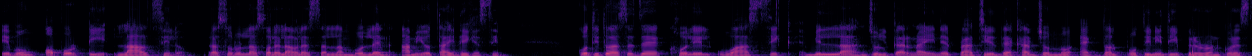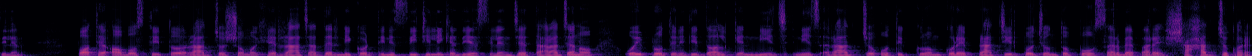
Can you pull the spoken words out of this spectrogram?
এবং অপরটি লাল ছিল। রাসুল্লাহ সাল্লাহ সাল্লাম বললেন, আমিও তাই দেখেছি। কথিত আছে যে, খলিল ওয়াসিক বিল্লাহ জুলকার নাইনের প্রাচীর দেখার জন্য একদল প্রতিনিধি প্রেরণ করেছিলেন। পথে অবস্থিত রাজ্যসমূহের রাজাদের নিকট তিনি চিঠি লিখে দিয়েছিলেন যে, তারা যেন ওই প্রতিনিধি দলকে নিজ নিজ রাজ্য অতিক্রম করে প্রাচীর পর্যন্ত পৌঁছার ব্যাপারে সাহায্য করে।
